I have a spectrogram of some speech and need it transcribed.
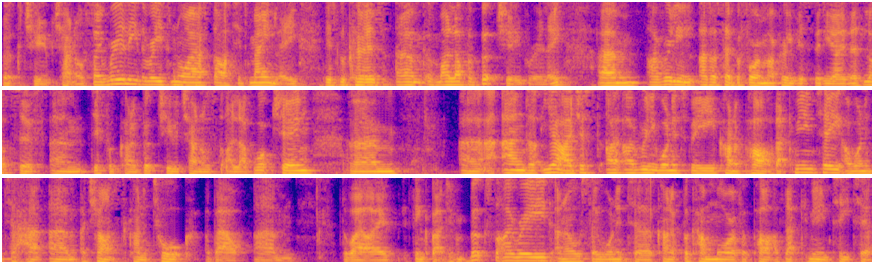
booktube channel? So really the reason why I started mainly is because um, of my love of booktube really. Um, I really, as I said before in my previous video, there's lots of um, different kind of booktuber channels that I love watching. Um, uh, and uh, yeah, I just, I, I, really wanted to be kind of part of that community. I wanted to have um, a chance to kind of talk about the way I think about different books that I read and I also wanted to kind of become more of a part of that community to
